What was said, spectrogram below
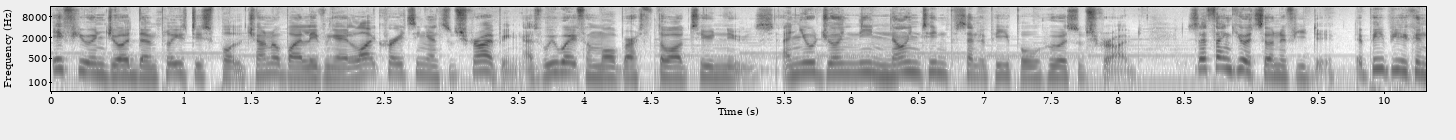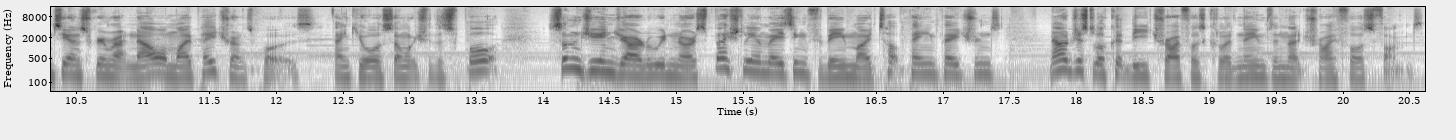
if you enjoyed then please do support the channel by leaving a like rating and subscribing as we wait for more Breath of the Wild 2 news, and you'll join the 19% of people who are subscribed so thank you a ton if you do. The people you can see on screen right now are my Patreon supporters. Thank you all so much for the support. Some G and Jared Whedon are especially amazing for being my top paying patrons. Now just look at the Triforce coloured names and that Triforce font.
